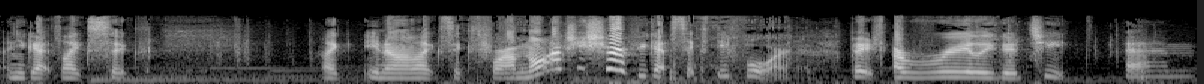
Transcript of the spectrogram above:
and you get like six, like you know, like 64. I'm not actually sure if you get 64, but it's a really good cheat. Um,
